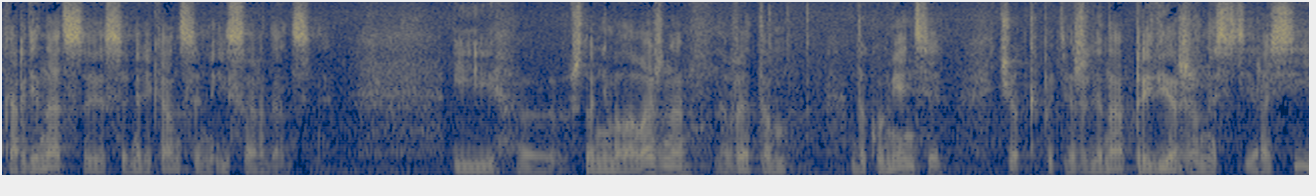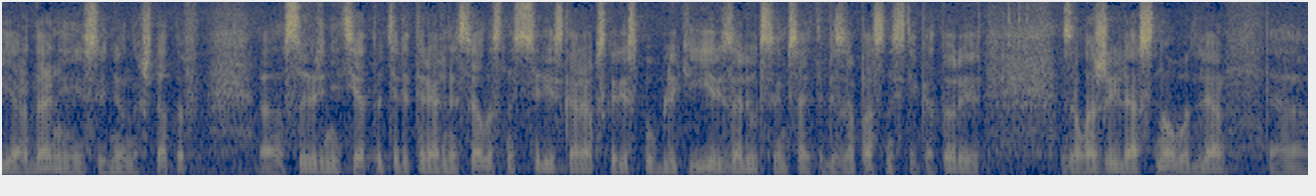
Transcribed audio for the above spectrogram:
координации с американцами и с иорданцами. И, что немаловажно, в этом документе – четко подтверждена приверженность и России, и Иордании, и Соединенных Штатов э, суверенитету, территориальной целостности Сирийской Арабской Республики и резолюциям Совета Безопасности, которые заложили основу для э,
